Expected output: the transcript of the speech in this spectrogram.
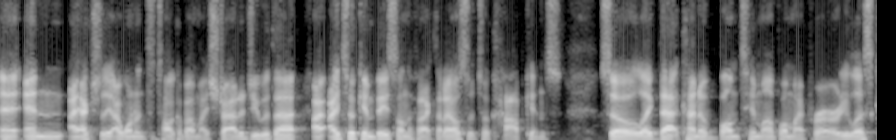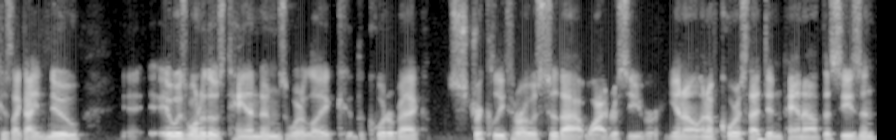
and, and, I actually I wanted to talk about my strategy with that. I, I, took him based on the fact that I also took Hopkins. So like that kind of bumped him up on my priority list because like I knew it was one of those tandems where like the quarterback strictly throws to that wide receiver, you know, and of course that didn't pan out this season.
